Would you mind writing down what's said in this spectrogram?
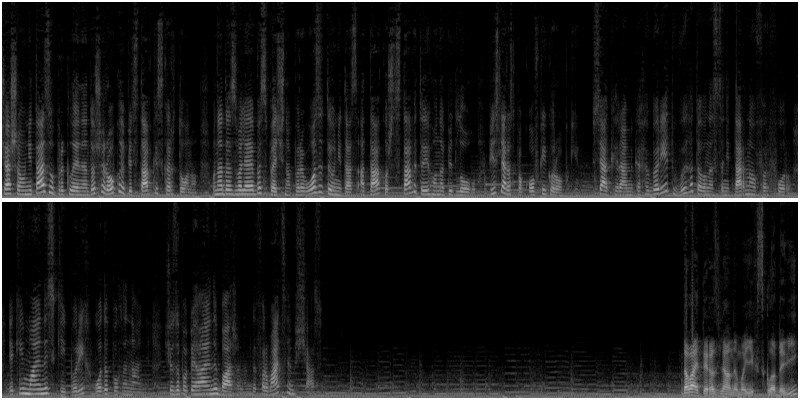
Чаша унітазу приклеєна до широкої підставки з картону. Вона дозволяє безпечно перевозити унітаз, а також ставити його на підлогу після розпаковки коробки. Вся кераміка габарит виготовлена з санітарного фарфору, який має низький поріг водопоглинання, що запобігає небажаним деформаціям з часом. Давайте розглянемо їх складові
